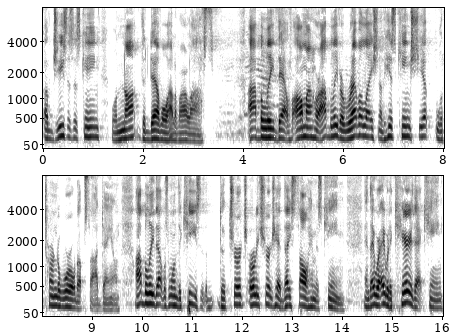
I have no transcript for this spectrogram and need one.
of Jesus as King will knock the devil out of our lives. I believe that with all my heart. I believe a revelation of his kingship will turn the world upside down. I believe that was one of the keys that the, the church, early church had. They saw him as king, and they were able to carry that king,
